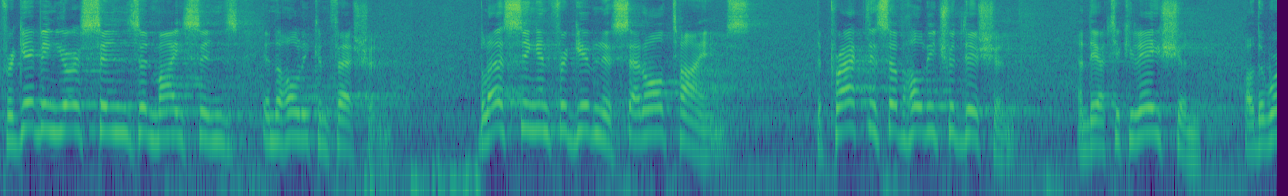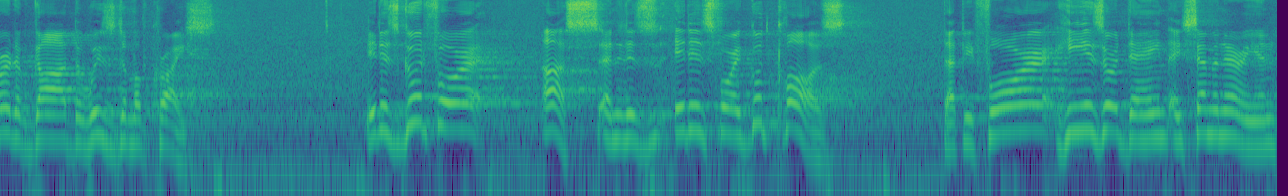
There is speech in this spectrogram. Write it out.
forgiving your sins and my sins in the Holy Confession blessing and forgiveness at all times, the practice of holy tradition, and the articulation of the Word of God, the wisdom of Christ. It is good for us, and it is, it is for a good cause, that before he is ordained a seminarian,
